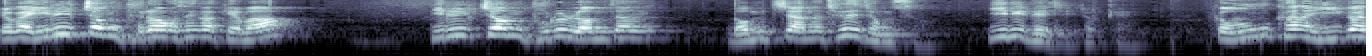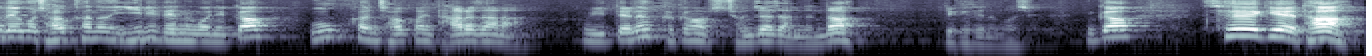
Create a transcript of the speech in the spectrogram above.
여기가 1.9라고 생각해봐. 1.9를 넘지, 않- 넘지 않는 최대 정수 1이 되지. 이렇게. 그러니까 우극한은 2가 되고 자극한은 1이 되는 거니까 우극한 자극한이 다르잖아. 그럼 이때는 극한값이 존재하지 않는다. 이렇게 되는 거지. 그러니까 세 개 다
